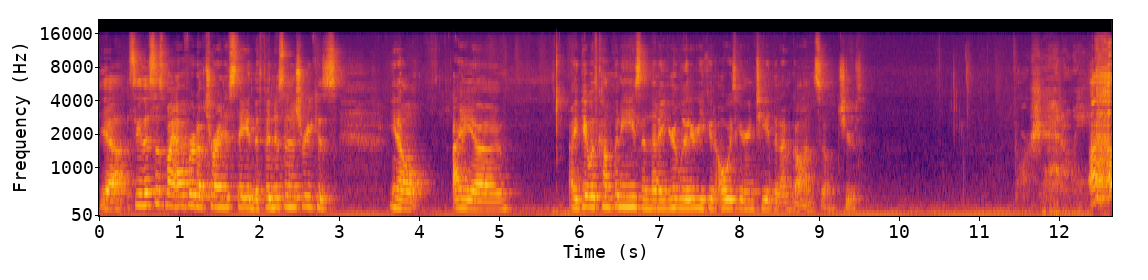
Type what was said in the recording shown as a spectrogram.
yeah. See, this is my effort of trying to stay in the fitness industry because, you know, I uh, I get with companies and then a year later you can always guarantee that I'm gone. So cheers. Foreshadowing.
